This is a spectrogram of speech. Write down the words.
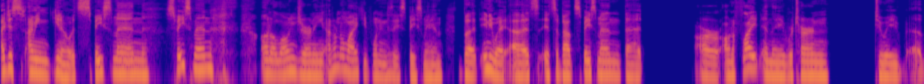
I just, I mean, you know, it's spacemen, spacemen on a long journey. I don't know why I keep wanting to say spaceman, but anyway, uh, it's it's about spacemen that are on a flight and they return to a, a,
